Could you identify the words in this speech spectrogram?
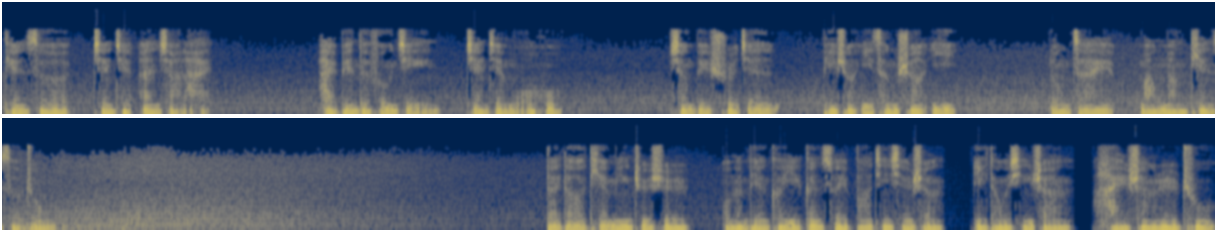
天色渐渐暗下来，海边的风景渐渐模糊，像被时间披上一层纱衣，笼在茫茫天色中。待到天明之时，我们便可以跟随巴金先生一同欣赏。海上日出。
